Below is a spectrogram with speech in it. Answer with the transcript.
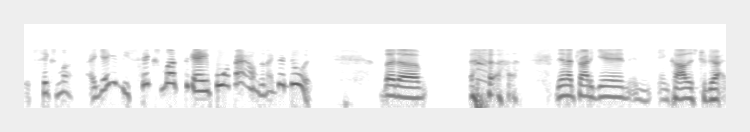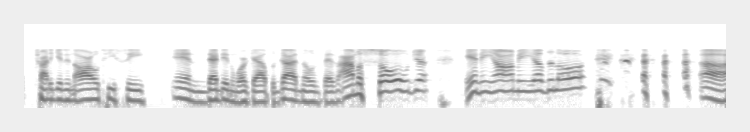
It's six months. I gave it me six months to gain four pounds and I couldn't do it. But um then I tried again in, in college to try, try to get in the ROTC and that didn't work out. But God knows best. I'm a soldier in the army of the Lord. uh,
